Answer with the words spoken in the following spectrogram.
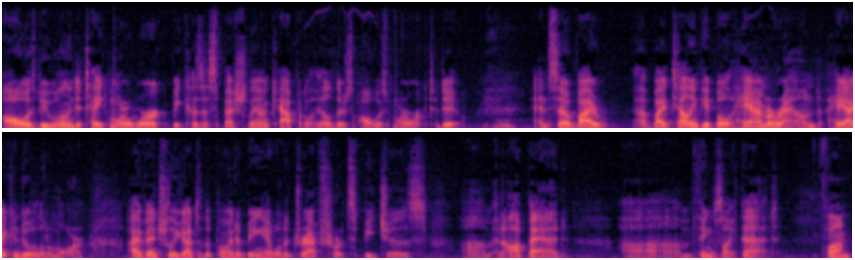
always be willing to take more work because, especially on Capitol Hill, there's always more work to do. Yeah. And so by uh, by telling people, "Hey, I'm around. Hey, I can do a little more," I eventually got to the point of being able to draft short speeches, um, an op-ed, um, things like that. Fun.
